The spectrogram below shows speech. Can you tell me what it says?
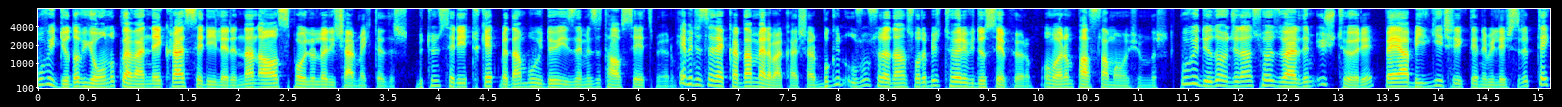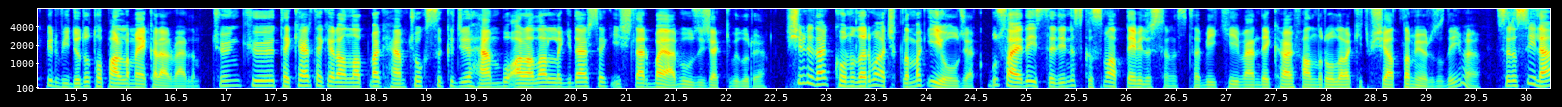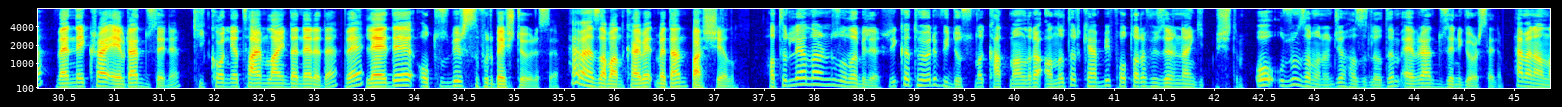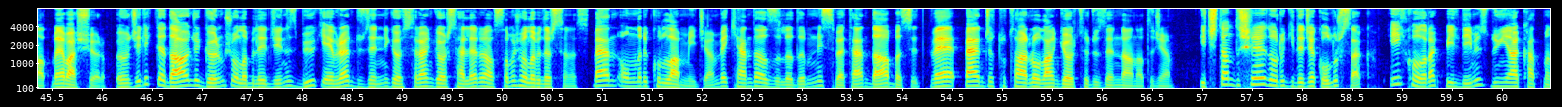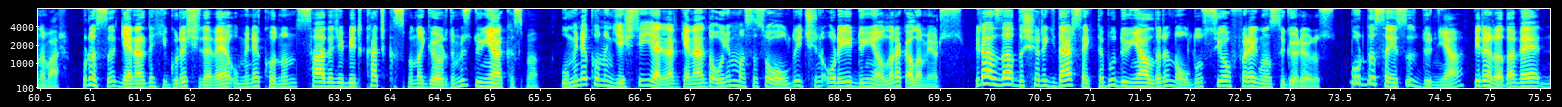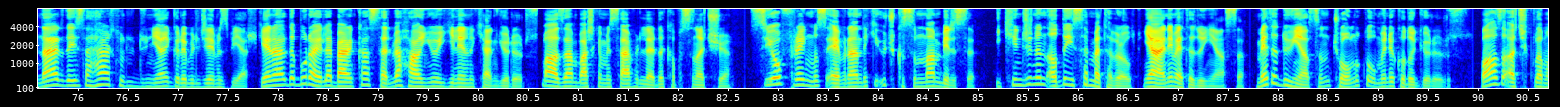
Bu videoda yoğunlukla When They Cry serilerinden ağır spoilerlar içermektedir. Bütün seriyi tüketmeden bu videoyu izlemenizi tavsiye etmiyorum. Hepinize tekrardan merhaba arkadaşlar. Bugün uzun süreden sonra bir teori videosu yapıyorum. Umarım paslanmamışımdır. Bu videoda önceden söz verdiğim 3 teori veya bilgi içeriklerini birleştirip tek bir videoda toparlamaya karar verdim. Çünkü teker teker anlatmak hem çok sıkıcı hem bu aralarla gidersek işler bayağı bir uzayacak gibi duruyor. Şimdiden konularımı açıklamak iyi olacak. Bu sayede istediğiniz kısmı atlayabilirsiniz. Tabii ki When They Cry fanları olarak hiçbir şey atlamıyoruz değil mi? Sırasıyla When They Cry evren düzeni, Kikonya Timeline'da nerede ve LD 3105 teorisi. Hemen zaman kaybetmeden başlayalım. Hatırlayanlarınız olabilir. Rika teori videosunda katmanları anlatırken bir fotoğraf üzerinden gitmiştim. O uzun zaman önce hazırladığım evren düzeni görselim. Hemen anlatmaya başlıyorum. Öncelikle daha önce görmüş olabileceğiniz büyük evren düzenini gösteren görsellere rastlamış olabilirsiniz. Ben onları kullanmayacağım ve kendi hazırladığım nispeten daha basit ve bence tutarlı olan görsel üzerinde anlatacağım. İçten dışarıya doğru gidecek olursak, ilk olarak bildiğimiz dünya katmanı var. Burası genelde Higurashi'de veya Umineko'nun sadece birkaç kısmında gördüğümüz dünya kısmı. Umineko'nun geçtiği yerler genelde oyun masası olduğu için orayı dünya olarak alamıyoruz. Biraz daha dışarı gidersek de bu dünyaların olduğu Sea of Fragments'ı görüyoruz. Burada sayısız dünya bir arada ve neredeyse her türlü dünyayı görebileceğimiz bir yer. Genelde burayla Bernkastel ve Hanyo ilgilenirken görüyoruz. Bazen başka misafirler de kapısını açıyor. Sea of Fragments evrendeki 3 kısımdan birisi. İkincinin adı ise Metaworld yani Meta Dünyası. Meta Dünyası'nı çoğunlukla Umineko'da görüyoruz. Bazı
